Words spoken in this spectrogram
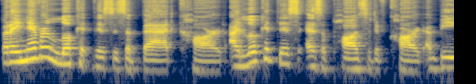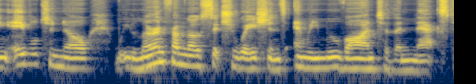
But I never look at this as a bad card. I look at this as a positive card of being able to know we learn from those situations and we move on to the next,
